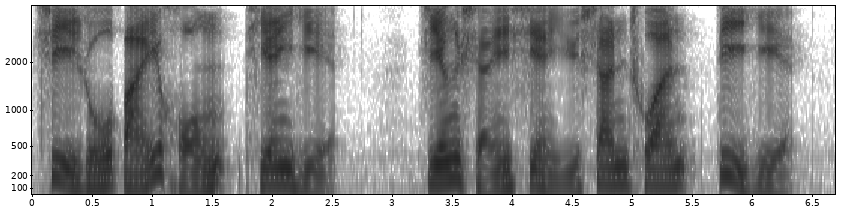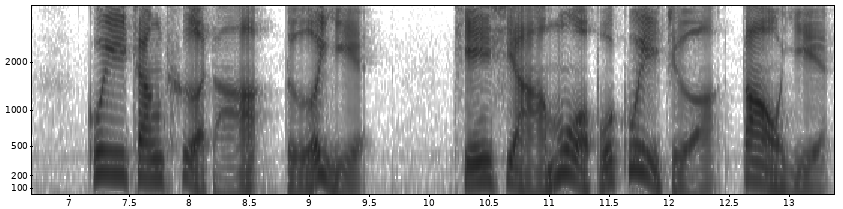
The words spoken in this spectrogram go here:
气如白虹，天也；精神现于山川，地也。规章特达，德也。天下莫不贵者，道也。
